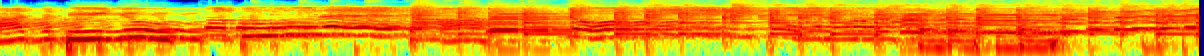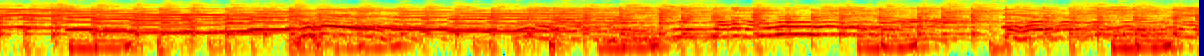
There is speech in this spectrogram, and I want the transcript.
આજ બીજું તો તું રે પાયોની Yeah.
